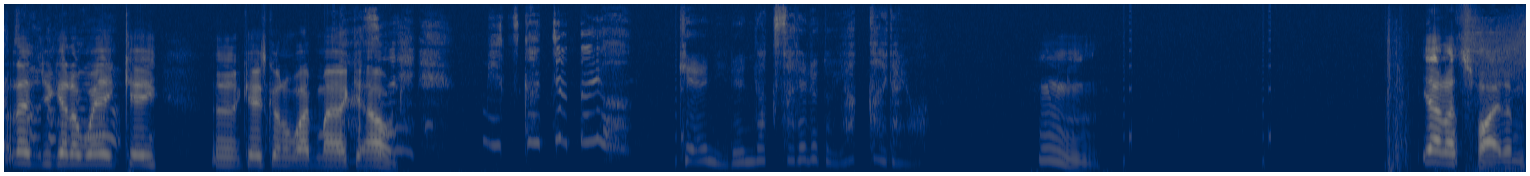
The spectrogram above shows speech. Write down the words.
I'll let you get away, K. Uh, K's gonna wipe my account. Hmm. Yeah, let's fight him.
